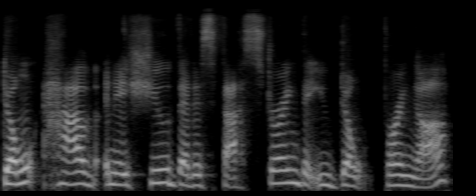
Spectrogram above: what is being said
don't have an issue that is festering that you don't bring up.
